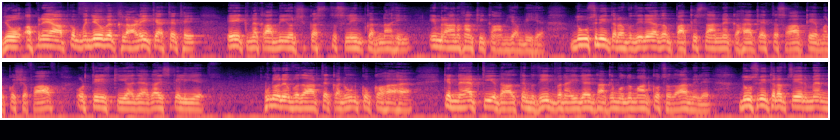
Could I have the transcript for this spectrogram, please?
जो अपने आप को मंजे हुए खिलाड़ी कहते थे, एक नाकामी और शिकस्त तस्लीम करना ही इमरान खान की कामयाबी है। दूसरी तरफ़ वज़ी अजम पाकिस्तान ने कहा कि एहतसाब के अमल को शफाफ और तेज़ किया जाएगा। इसके लिए उन्होंने वजारत कानून को कहा है कि नैब की अदालतें मज़ीद बनाई जाए ताकि मुलमान को सज़ा मिले। दूसरी तरफ़ chairman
